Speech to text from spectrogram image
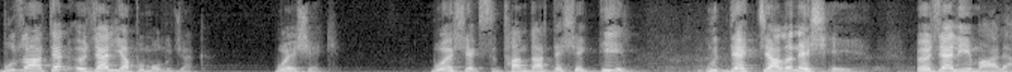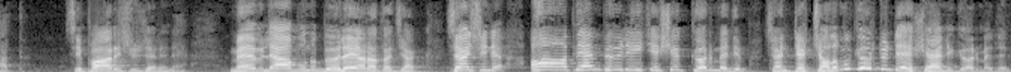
Bu zaten özel yapım olacak. Bu eşek. Bu eşek standart eşek değil. Bu deccalın eşeği. Özel imalat. Sipariş üzerine. Mevla bunu böyle yaratacak. Sen şimdi, aa ben böyle hiç eşek görmedim. Sen deccalı mı gördün de eşeğini görmedin?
